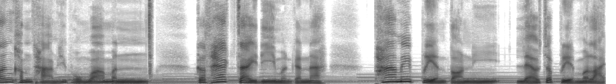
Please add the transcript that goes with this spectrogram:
ตั้งคำถามที่ผมว่ามันกระแทกใจดีเหมือนกันนะ ถ้าไม่เปลี่ยนตอนนี้แล้วจะเปลี่ยนเมื่อไหร่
